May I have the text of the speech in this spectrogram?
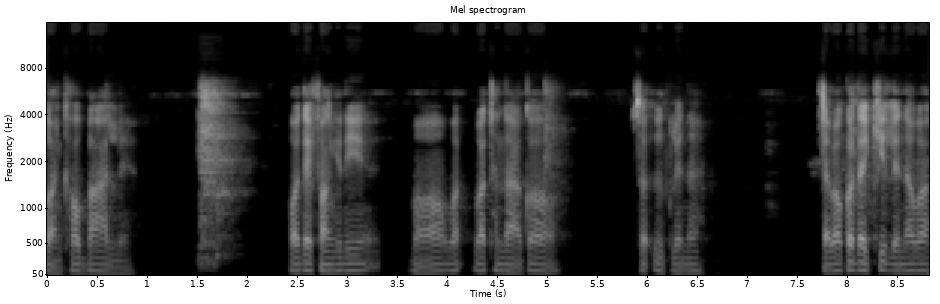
ก่อนเข้าบ้านเลย พอได้ฟังทีนี้หมอวัฒนาก็สะอึกเลยนะ แต่ว่าก็ได้คิดเลยนะว่า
